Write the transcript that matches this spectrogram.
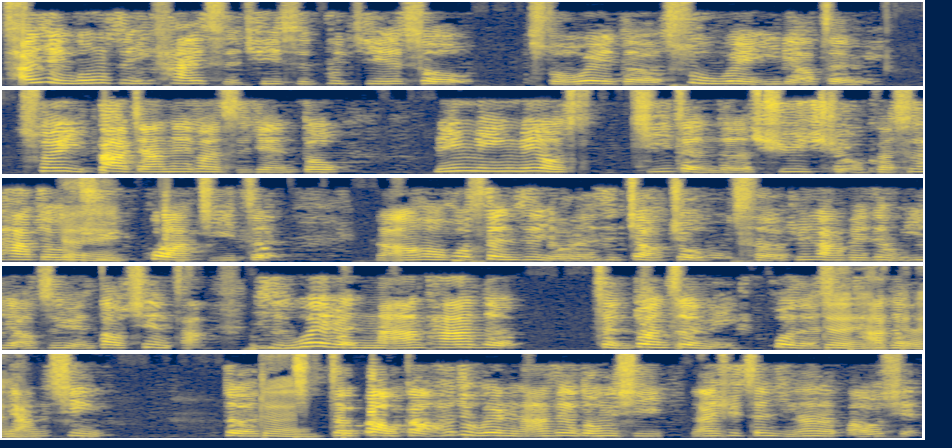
产险公司一开始其实不接受所谓的数位医疗证明，所以大家那段时间都明明没有急诊的需求，可是他就去挂急诊。然后或甚至有人是叫救护车去浪费这种医疗资源到现场，只为了拿他的诊断证明或者是他的阳性的的报告，他就为了拿这个东西来去申请他的保险。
